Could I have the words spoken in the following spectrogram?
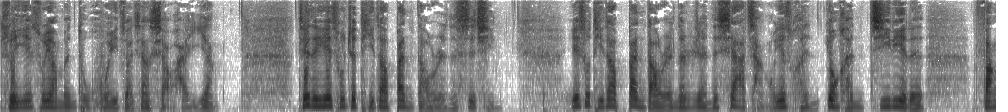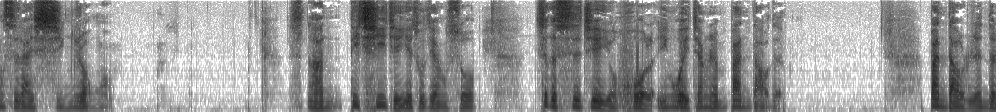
所以耶稣要门徒回转像小孩一样。接着，耶稣就提到绊倒人的事情。耶稣提到绊倒人的人的下场，耶稣很用很激烈的方式来形容哦。嗯，第七节耶稣这样说：“这个世界有祸了，因为将人绊倒的，绊倒人的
